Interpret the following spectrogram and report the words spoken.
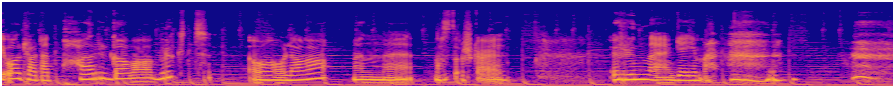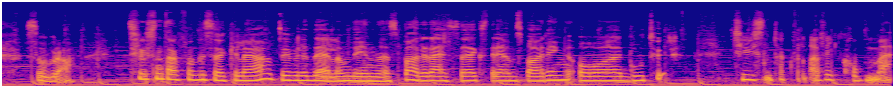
I år klarte jeg et par gaver brukt og laga, men eh, neste år skal jeg runde gamet. Så bra. Tusen takk for besøket, Lea. At du ville dele om din sparereise, ekstremsparing og god tur. Tusen takk for at jeg fikk komme.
